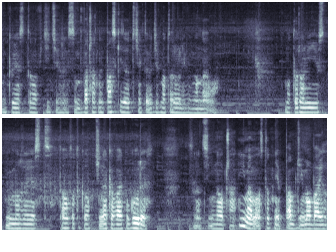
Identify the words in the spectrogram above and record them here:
No tu jest to, widzicie, że są dwa czarne paski. Zobaczcie, jak to będzie w Motorola wyglądało. W Motorola jest, mimo że jest to, to tylko obcina kawałek u góry z racji nocza. I mamy ostatnie PUBG Mobile.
